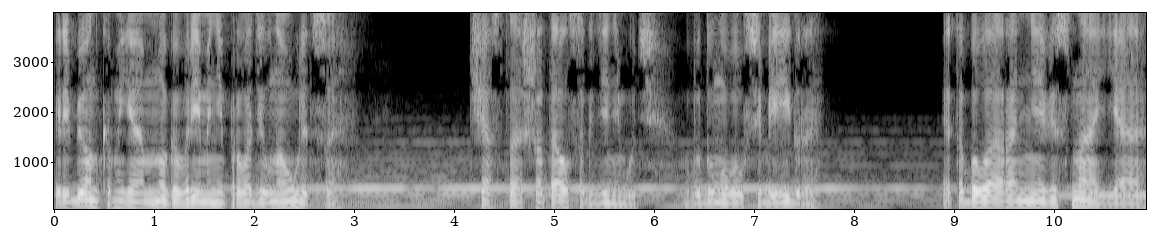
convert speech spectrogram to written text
Ребенком я много времени проводил на улице. Часто шатался где-нибудь, выдумывал себе игры. Это была ранняя весна, я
